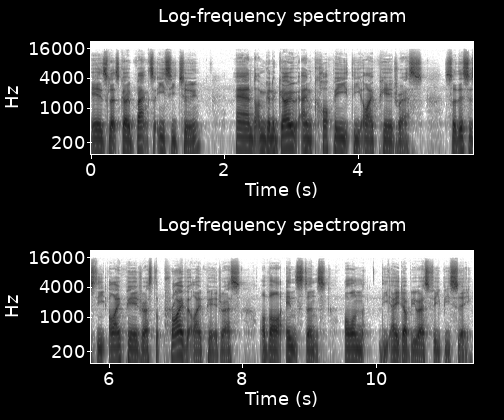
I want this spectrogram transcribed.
is let's go back to EC2 and I'm going to go and copy the IP address. So this is the IP address, the private IP address of our instance on the AWS VPC.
